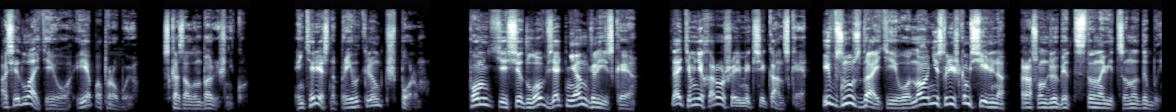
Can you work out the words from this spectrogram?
«Оседлайте его, и я попробую», — сказал он барышнику. «Интересно, привык ли он к шпорам? Помните, седло взять не английское. Дайте мне хорошее мексиканское, и взнуздайте его, но не слишком сильно, раз он любит становиться на дыбы.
